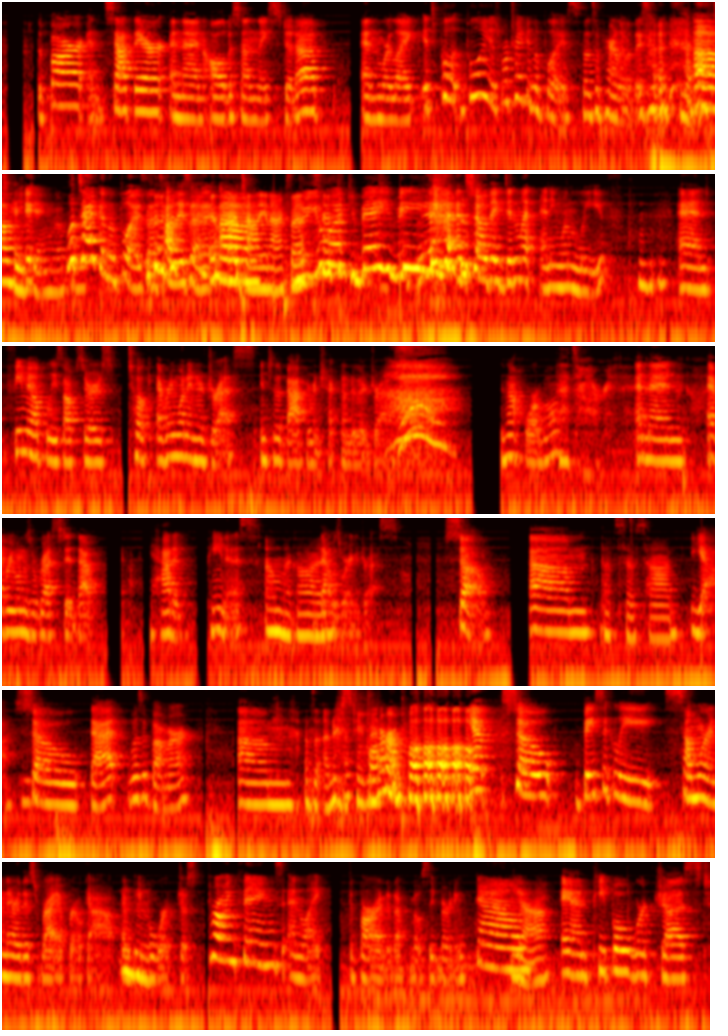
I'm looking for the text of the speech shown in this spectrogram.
the bar and sat there, and then all of a sudden they stood up and were like, "It's pol- police. We're taking the place." That's apparently what they said. Um, it- taking the we're taking the place. That's how they said it In their Um, Italian New accent. York, baby. and so they didn't let anyone leave Mhm. and female police officers took everyone in a dress into the bathroom and checked under their dress. Isn't that horrible? That's horrific. And then everyone was arrested that had a penis Oh my god. that was wearing a dress. So, um, That's so sad. yeah. So that was a bummer. Um, That's an That's understatement. horrible. yep. So basically, somewhere in there, this riot broke out, and Mhm. people were just throwing things, and like the bar ended up mostly burning down. Yeah. and people were just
